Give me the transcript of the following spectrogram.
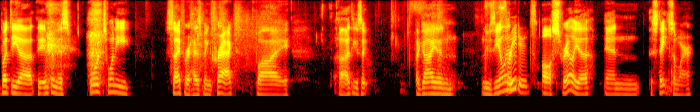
But the uh, the infamous 420 cipher has been cracked by uh, I think it's a a guy in New Zealand, Three dudes. Australia, and the States somewhere.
